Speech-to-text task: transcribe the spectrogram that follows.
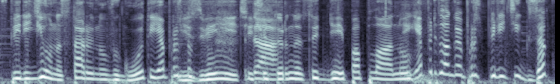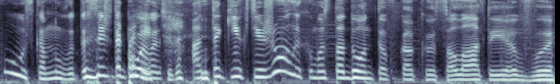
Впереди у нас Старый Новый год, и я просто... Извините, Да. 14 дней по плану. Я предлагаю просто перейти к закускам, ну вот, знаешь, такое вот, Полегче, да? от таких тяжелых мастодонтов, как салаты в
